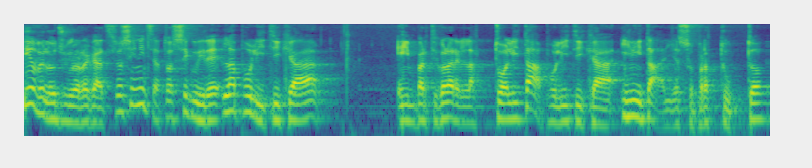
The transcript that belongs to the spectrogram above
Io ve lo giuro ragazzi, ho iniziato a seguire la politica e in particolare l'attualità politica in Italia soprattutto,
